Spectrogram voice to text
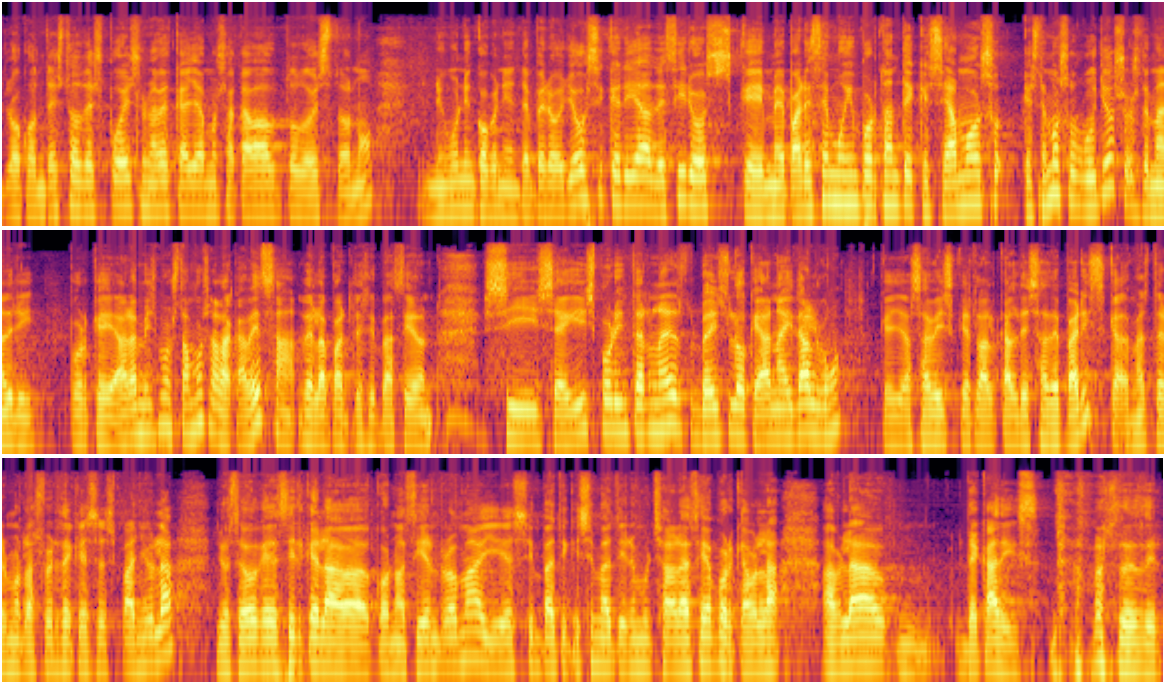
lo contesto después, una vez que hayamos acabado todo esto, ¿no? Ningún inconveniente. Pero yo sí quería deciros que me parece muy importante que seamos, que estemos orgullosos de Madrid, porque ahora mismo estamos a la cabeza de la participación. Si seguís por internet, veis lo que Ana Hidalgo, que ya sabéis que es la alcaldesa de París, que además tenemos la suerte que es española. Yo os tengo que decir que la conocí en Roma y es simpaticísima, tiene mucha gracia porque habla, habla mm, de Cádiz. es decir,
